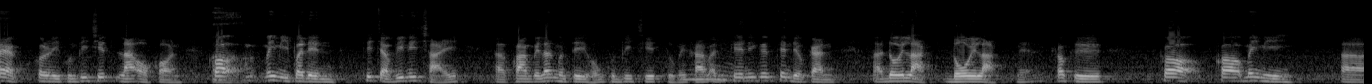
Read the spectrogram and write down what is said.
ายๆกับกรณีคุณพิชิตลาออกก่อน ก็ไม่ไม่มีประเด็นที่จะวินิจฉัยอ่าความเป็นรัฐมนตรีของคุณพิชิตถูกไหมครับอืมอันนี้ก็เช่นเดียวกันอ่าโดยหลักโดยหลักเนี่ยก็คือ ก็ก็ไม่มีอ่า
